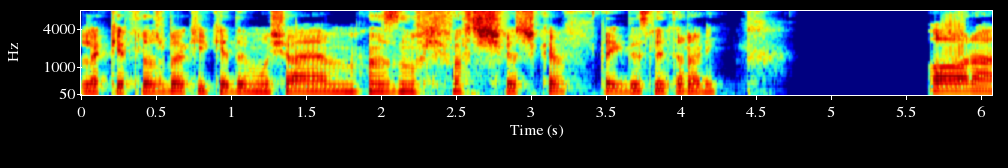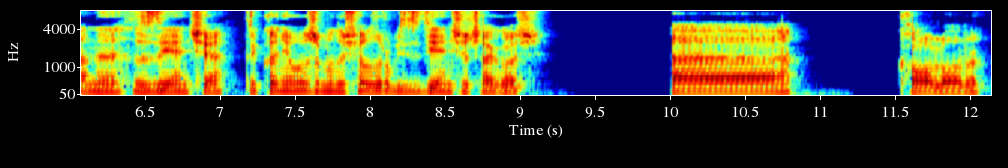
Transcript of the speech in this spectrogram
Lekkie flashbacki, kiedy musiałem znów świeczkę w Take This. O rany, zdjęcie. Tylko nie może będę musiał zrobić zdjęcie czegoś. Eee, kolor.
